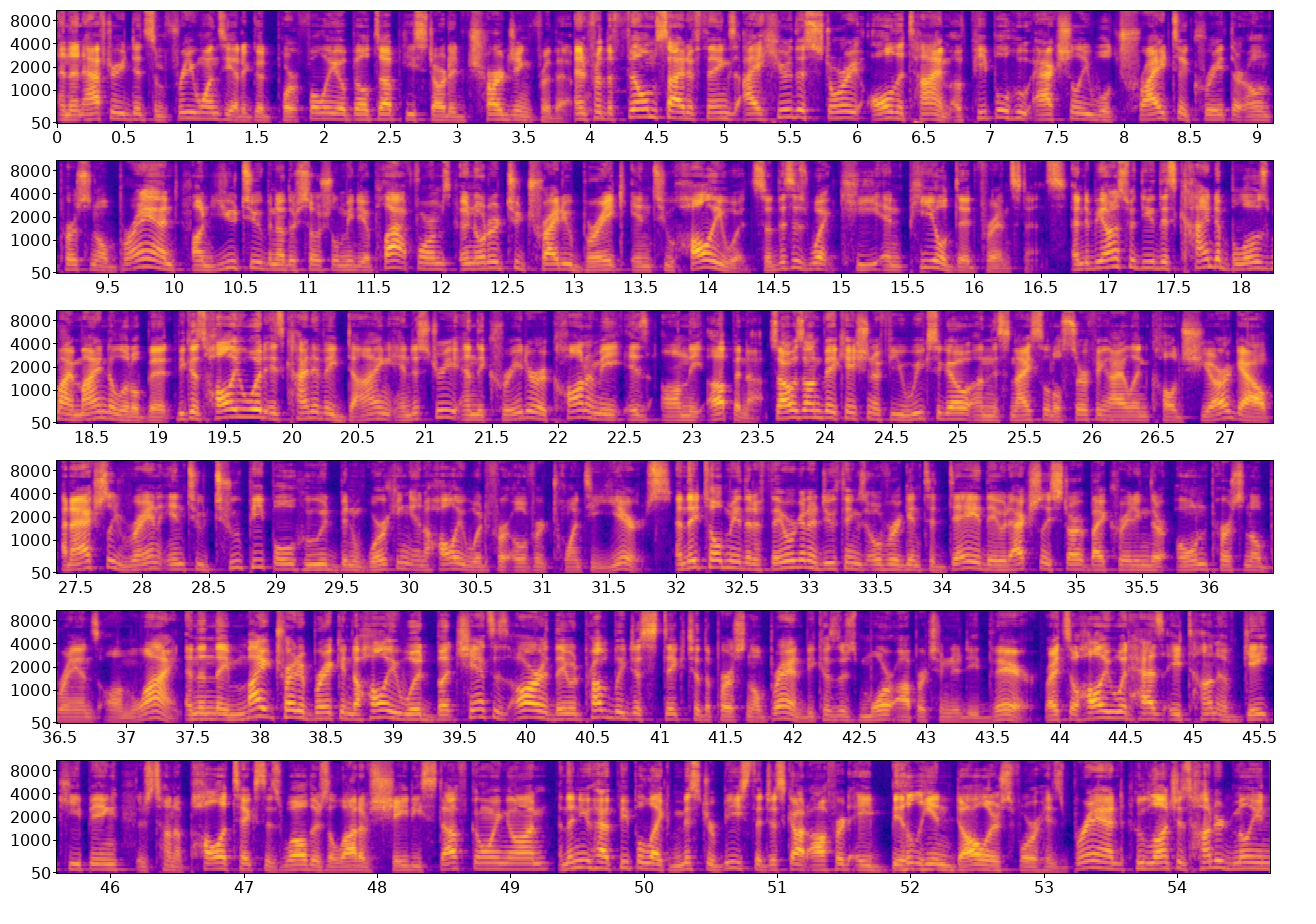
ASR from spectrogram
And then after he did some free ones, he had a good portfolio built up. He started charging for them. And for the film side of things, I hear this story all the time of people who actually will try to create their own personal brand on YouTube and other social media platforms in order to try to break into Hollywood. So this is what Key and Peele did, for instance. And to be honest with you, this kind of blows my mind a little bit because Hollywood is kind of a dying industry and the creator economy is on the up and up. So I was on vacation a few weeks ago on this nice little surfing island called Siargao, and I actually ran into two people who had been working working in Hollywood for over 20 years. And they told me that if they were gonna do things over again today, they would actually start by creating their own personal brands online. And then they might try to break into Hollywood, but chances are they would probably just stick to the personal brand because there's more opportunity there, right? So Hollywood has a ton of gatekeeping. There's a ton of politics as well. There's a lot of shady stuff going on. And then you have people like Mr. Beast that just got offered a billion dollars for his brand, who launches $100 million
